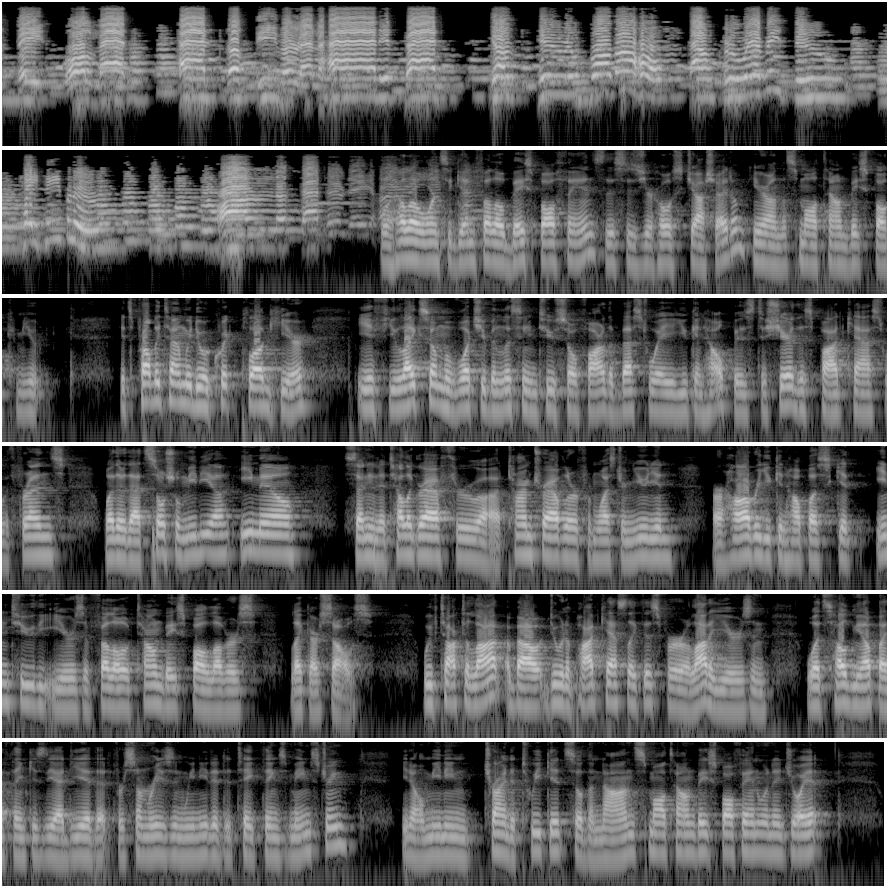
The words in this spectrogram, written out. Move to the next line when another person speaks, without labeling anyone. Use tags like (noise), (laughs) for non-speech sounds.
was baseball mad, had the fever and had it bad. Just to root for the hometown every. Katie Blue on the Saturday.
Well, hello once again, fellow baseball fans. This is your host, Josh Item, here on the Small Town Baseball Commute. It's probably time we do a quick plug here. If you like some of what you've been listening to so far, the best way you can help is to share this podcast with friends, whether that's social media, email, sending a telegraph through a time traveler from Western Union, or however you can help us get into the ears of fellow town baseball lovers like ourselves. We've talked a lot about doing a podcast like this for a lot of years, and what's held me up, I think, is the idea that for some reason we needed to take things mainstream, you know, meaning trying to tweak it so the non small town baseball fan would enjoy it.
